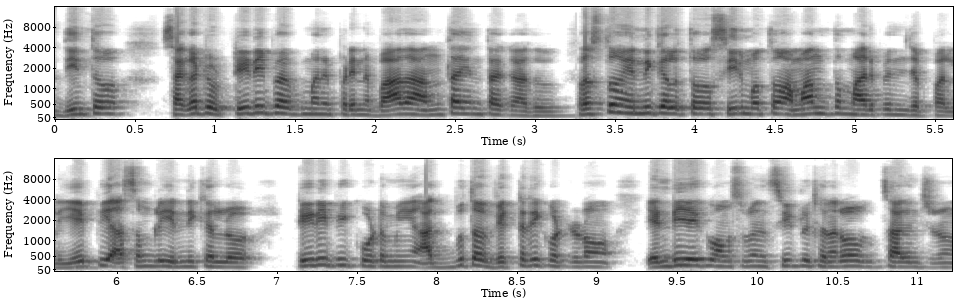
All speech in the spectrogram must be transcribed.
దీంతో సగటు టీడీపీ అభిమాని పడిన బాధ అంతా ఇంత కాదు. ప్రస్తుతం ఎన్నికలతో సీన్ మొత్తం అమాంతం మారిపోయిందని చెప్పాలి. ఏపీ అసెంబ్లీ ఎన్నికల్లో టీడీపీ కూటమి అద్భుత విక్టరీ కొట్టడం ఎన్డీఏకు అవసరమైన సీట్లు చంద్రబాబు సాధించడం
